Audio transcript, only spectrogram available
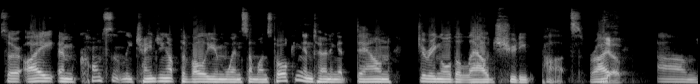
So I am constantly changing up the volume when someone's talking and turning it down during all the loud, shooty parts, right? Yep. Um,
